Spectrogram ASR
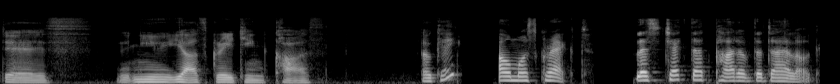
this New Year's greeting cards. Okay? Almost correct. Let's check that part of the dialogue.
